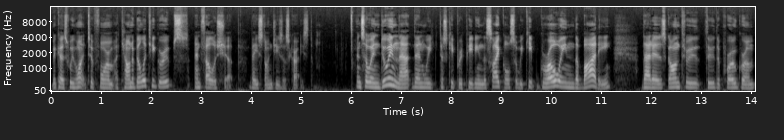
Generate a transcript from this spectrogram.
because we want to form accountability groups and fellowship based on Jesus Christ. And so, in doing that, then we just keep repeating the cycle. So, we keep growing the body that has gone through through the program,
